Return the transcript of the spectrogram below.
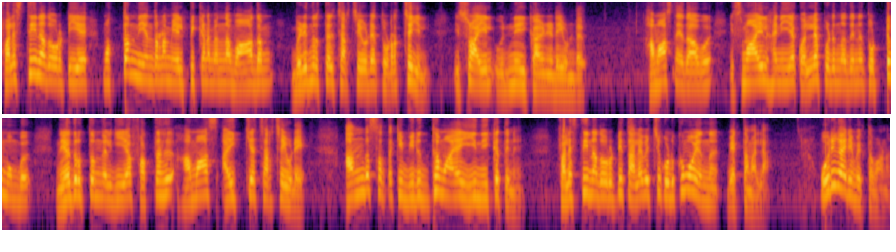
ഫലസ്തീൻ അതോറിറ്റിയെ മൊത്തം നിയന്ത്രണം ഏൽപ്പിക്കണമെന്ന വാദം വെടിനിർത്തൽ ചർച്ചയുടെ തുടർച്ചയിൽ ഇസ്രായേൽ ഉന്നയിക്കാനിടയുണ്ട്. ഹമാസ് നേതാവ് ഇസ്മായിൽ ഹനിയ കൊല്ലപ്പെടുന്നതിന് തൊട്ടു മുമ്പ് നേതൃത്വം നൽകിയ ഫത്തഹ് ഹമാസ് ഐക്യ ചർച്ചയുടെ അന്തസ്സത്തയ്ക്ക് വിരുദ്ധമായ ഈ നീക്കത്തിന് ഫലസ്തീൻ അതോറിറ്റി തലവെച്ച് കൊടുക്കുമോ എന്ന് വ്യക്തമല്ല. ഒരു കാര്യം വ്യക്തമാണ്.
